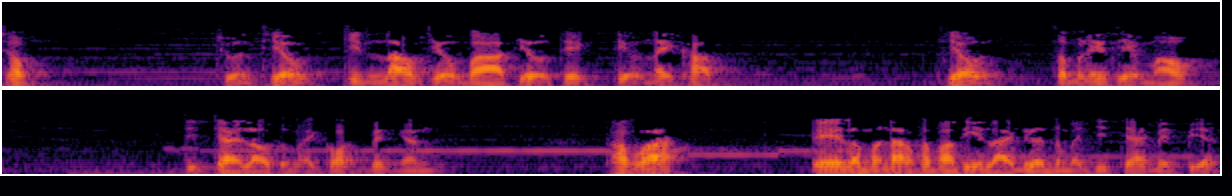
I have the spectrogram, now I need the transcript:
ชอบชวนเที่ยวกินเหล้าเที่ยวบาร์เที่ยวเทคเที่ยวไนท์คลับ เที่ยวสมเลเทเมา จิตใจเราสมัยก่อนเป็นงั้น ถามว่า เออเรามานั่งสมาธิหลายเดือนทำไมจิตใจไม่เปลี่ยน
